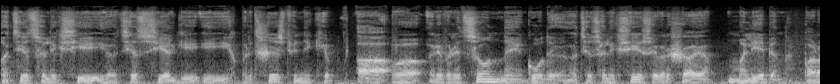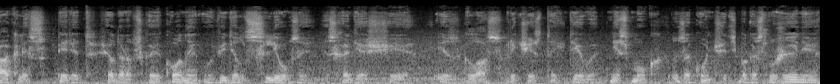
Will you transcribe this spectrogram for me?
отец Алексей, и отец Сергий, и их предшественники. А в революционные годы отец Алексей, совершая молебен Параклис перед Федоровской иконой, увидел слезы, исходящие из глаз Пречистой Девы. Не смог закончить богослужение,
